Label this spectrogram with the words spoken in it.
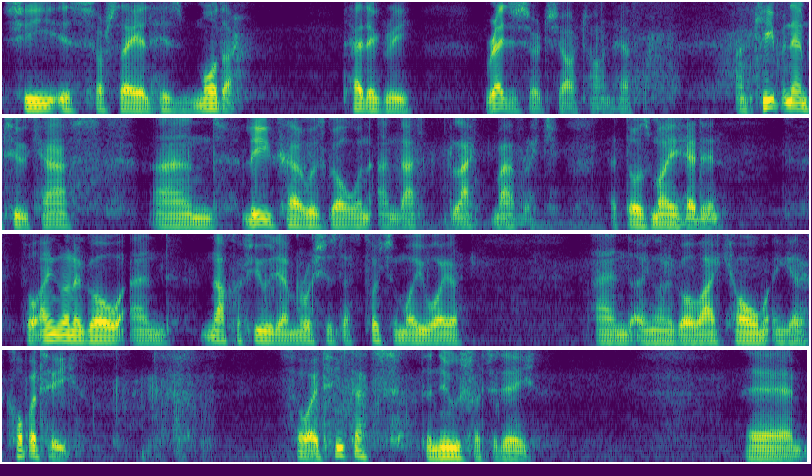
She is for sale, his mother. Pedigree registered Shorthorn heifer. I'm keeping them two calves and lead cow is going and that black maverick that does my head in. So I'm going to go and knock a few of them rushes that's touching my wire and I'm going to go back home and get a cup of tea. So I think that's the news for today. Um,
